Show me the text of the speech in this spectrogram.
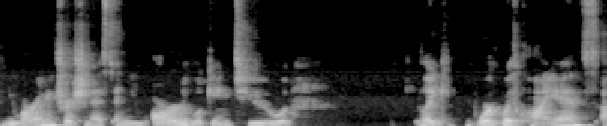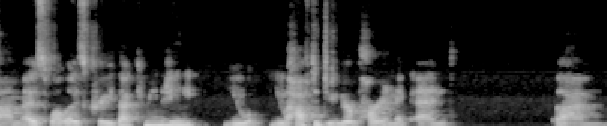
you are a nutritionist and you are looking to like work with clients um, as well as create that community you you have to do your part and and um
